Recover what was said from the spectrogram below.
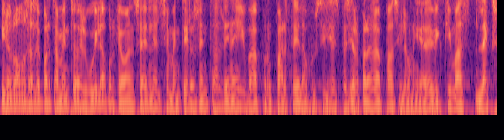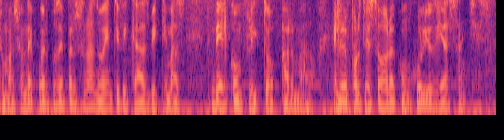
Y nos vamos al departamento del Huila porque avanza en el cementerio central de Neiva por parte de la Justicia Especial para la Paz y la Unidad de Víctimas la exhumación de cuerpos de personas no identificadas víctimas del conflicto armado. El reporte está ahora con Julio Díaz Sánchez.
